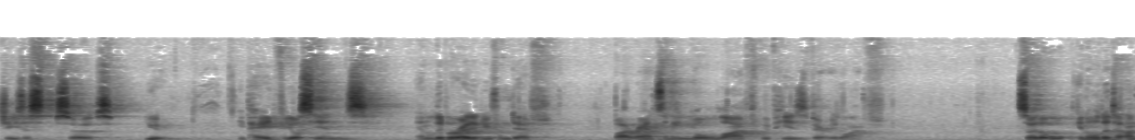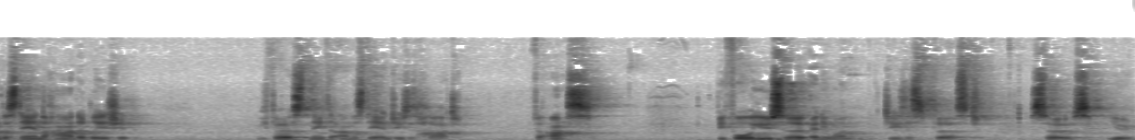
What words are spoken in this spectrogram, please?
Jesus serves you. He paid for your sins and liberated you from death by ransoming your life with his very life. So that in order to understand the heart of leadership, we first need to understand Jesus' heart. for us. Before you serve anyone, Jesus first serves you.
